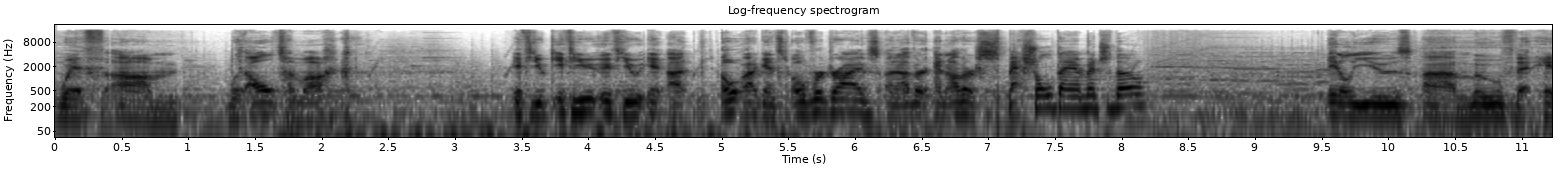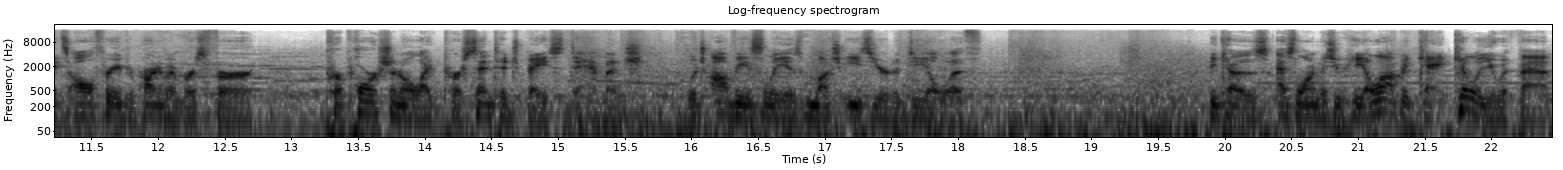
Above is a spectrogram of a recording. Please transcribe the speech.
with, um, with Ultima. if you, if you, if you, uh, against overdrives and other, and other special damage, though, it'll use a move that hits all three of your party members for proportional, like, percentage-based damage, which obviously is much easier to deal with. Because as long as you heal up, it can't kill you with that.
